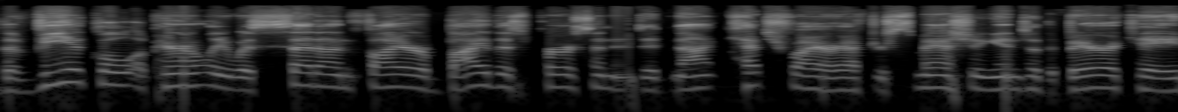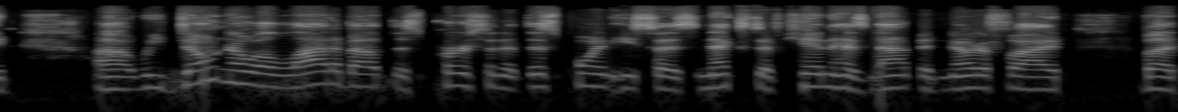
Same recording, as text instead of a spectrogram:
The vehicle apparently was set on fire by this person and did not catch fire after smashing into the barricade. Uh, we don't know a lot about this person at this point. He says next of kin has not been notified. But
